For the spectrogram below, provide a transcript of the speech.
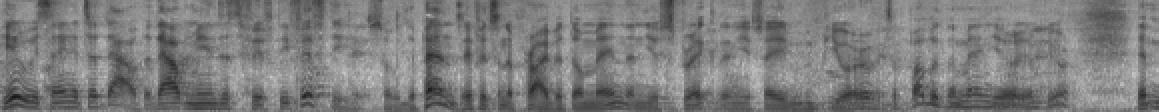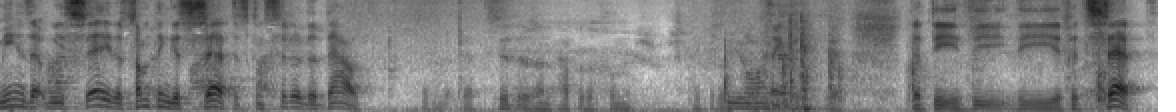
Here we're saying it's a doubt. The doubt means it's 50-50. So it depends. If it's in a private domain, then you're strict, then you say impure. If it's a public domain, you're impure. That means that we say that something is set, it's considered a doubt. That siddur on top of the chumash. You don't off. like Thank you. Yeah. That the, the, the, if it's set,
